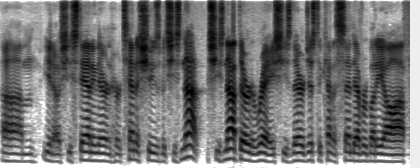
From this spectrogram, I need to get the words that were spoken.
Um, you know, she's standing there in her tennis shoes, but she's not. She's not there to race. She's there just to kind of send everybody off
